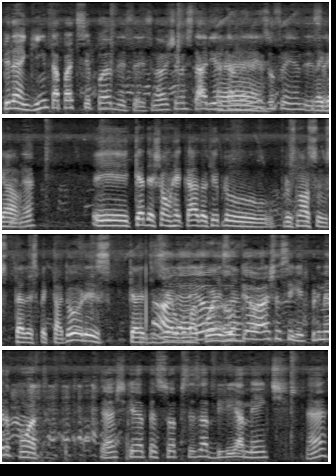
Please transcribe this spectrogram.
Piranguinho estar tá participando disso aí, senão a gente não estaria é, também sofrendo disso legal. aqui, né? E quer deixar um recado aqui para os nossos telespectadores? Quer dizer Olha, alguma eu, coisa? O que eu acho é o seguinte, primeiro ponto, eu acho que a pessoa precisa abrir a mente, né?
